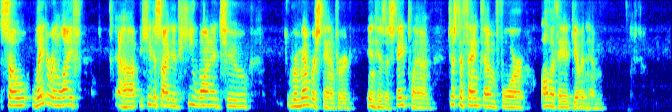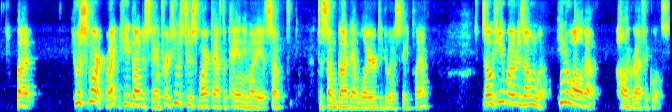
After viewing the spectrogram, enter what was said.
so later in life, uh, he decided he wanted to remember Stanford in his estate plan just to thank them for all that they had given him. But he was smart, right? He had gone to Stanford. He was too smart to have to pay any money at some, to some goddamn lawyer to do an estate plan. So he wrote his own will. He knew all about holographic wills.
